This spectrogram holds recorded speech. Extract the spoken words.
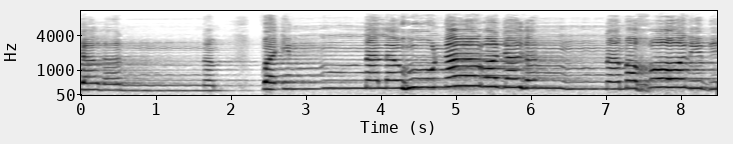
جهنم فإن له نار جهنم خالدين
